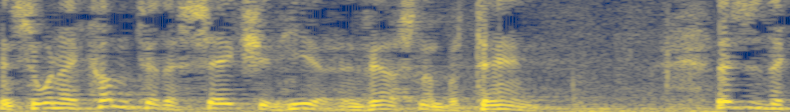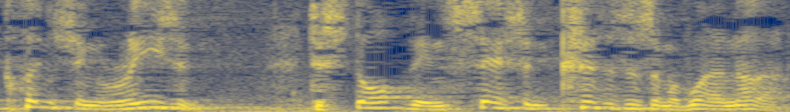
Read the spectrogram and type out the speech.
And so when I come to this section here in verse number 10, this is the clinching reason to stop the incessant criticism of one another.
